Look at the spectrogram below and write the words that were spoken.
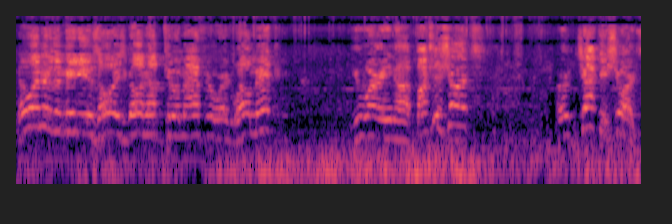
No wonder the media is always going up to him afterward. Well, Mick, you wearing uh, boxer shorts or jockey shorts?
